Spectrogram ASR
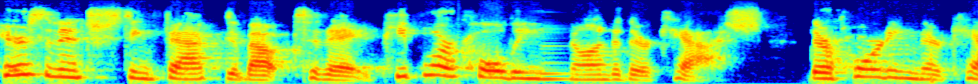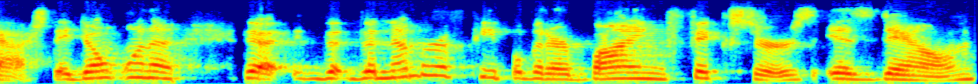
Here's an interesting fact about today people are holding on to their cash. They're hoarding their cash. They don't want to, the, the, the number of people that are buying fixers is down.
